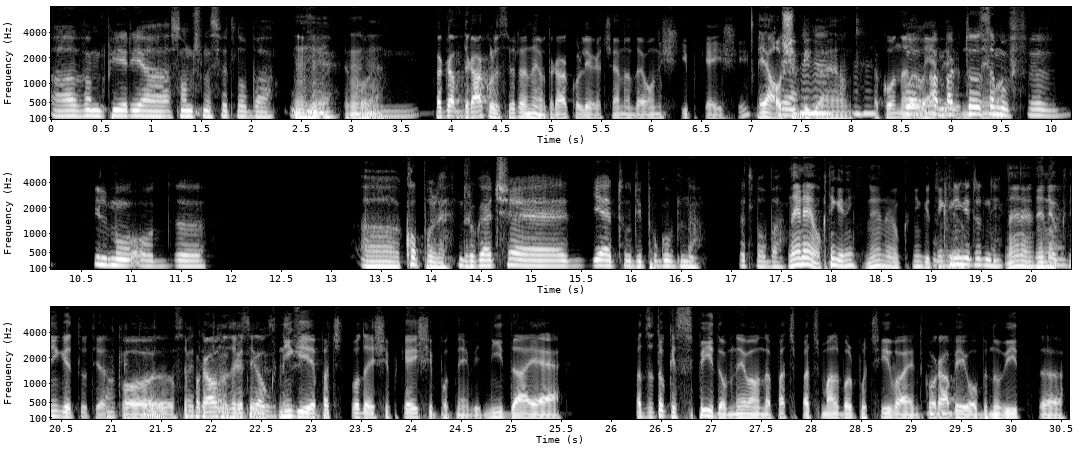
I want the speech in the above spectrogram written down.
uh, vampirja sončna svetloba ubije. Mhm, tako je. Mm, Kakor v Drakuli, seveda ne, v Drakuli je rečeno, da je on šipkejši. Ja, ošibi ga. Ja. Tako na To, levi- ampak to na samo v eh, filmu od uh, uh, Kopole, drugače je tudi pogubna svetloba. Ne, ne, v knjigi ni. Ne, ne, v knjigi V tudi. knjigi tudi ni. Ne, ne. Ne, ne, v knjigi je tudi ja, tako. je pravi, detajl, zaradi ki sem tega ga v knjigi je pač tako, da je šipkejši podnevi. Ni da je, pač zato ker spi domnevam, da pač, pač malo bolj počiva in tako rabi obnoviti. Uh,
